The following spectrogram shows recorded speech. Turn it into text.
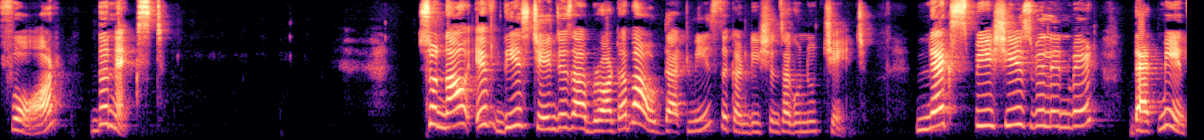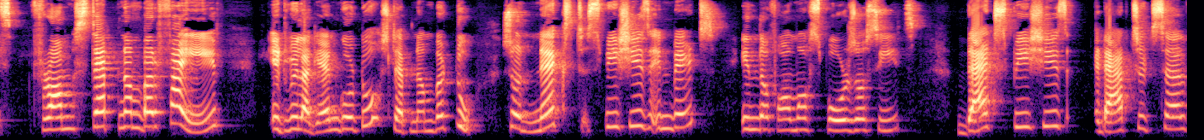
for the next. So now if these changes are brought about, that means the conditions are going to change. Next species will invade. That means from step number 5, it will again go to step number 2. So next species invades in the form of spores or seeds. That species adapts itself,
